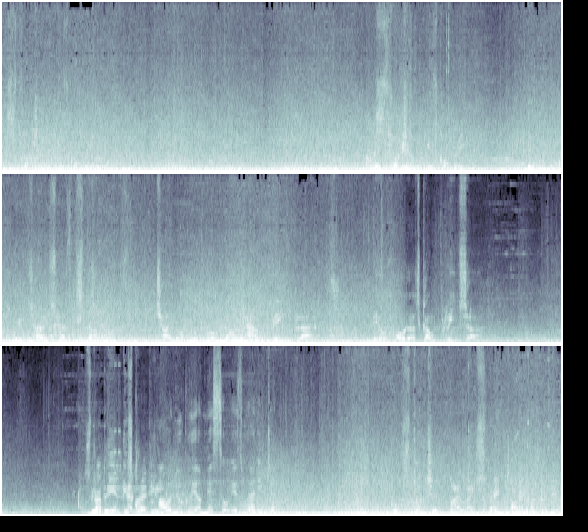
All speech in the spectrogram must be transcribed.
Construction is complete. Construction is complete. We nice have started. China will grow large. We have big plans. Build orders complete, sir. Strapped Building in is and ready. Our nuclear missile is ready, General. Construction I like the big target under here.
